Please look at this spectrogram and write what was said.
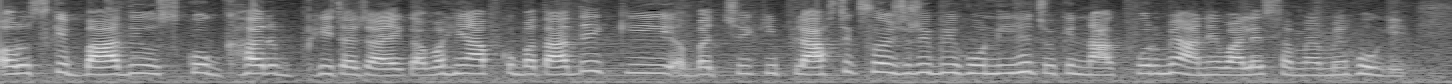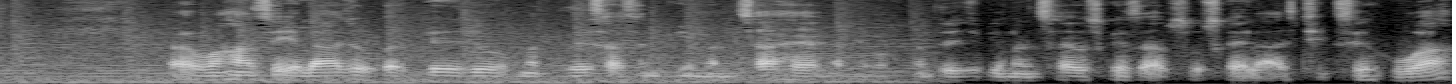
और उसके बाद ही उसको घर भेजा जाएगा। वहीं आपको बता दें कि बच्चे की प्लास्टिक सर्जरी भी होनी है, जो कि नागपुर में आने वाले समय में होगी। वहाँ से इलाज होकर के जो मध्य शासन की मंशा है मुख्यमंत्री जी की मंशा है, उसके हिसाब से उसका इलाज ठीक से हुआ।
